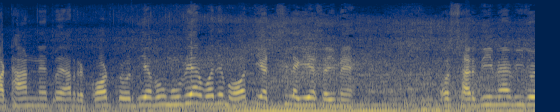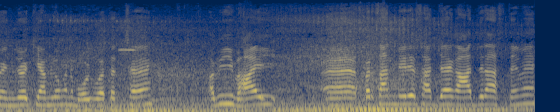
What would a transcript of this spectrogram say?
पठान ने तो यार रिकॉर्ड तोड़ दिया। वो मूवी यार मुझे बहुत ही अच्छी लगी है सही में। और सर्दी में भी जो इन्जॉय किया हम लोगों ने, बहुत बहुत अच्छा है। अभी भाई प्रशांत मेरे साथ जाएगा आज रास्ते में।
